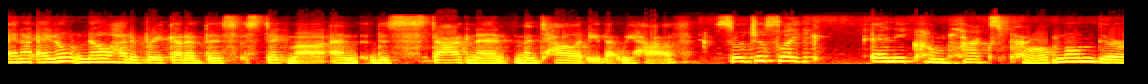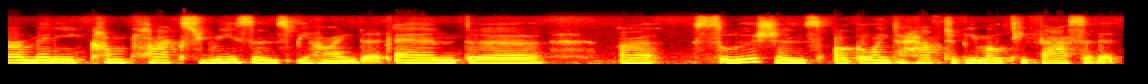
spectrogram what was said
And I, I, don't know how to break out of this stigma and this stagnant mentality that we have. So, just like any complex problem, there are many complex reasons behind it. And the uh, solutions are going to have to be multifaceted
